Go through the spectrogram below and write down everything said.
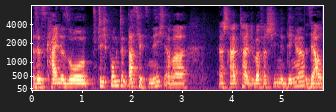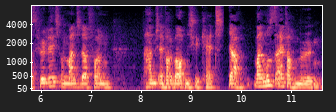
es ist jetzt keine so Stichpunkte, das jetzt nicht, aber er schreibt halt über verschiedene Dinge sehr ausführlich und manche davon haben mich einfach überhaupt nicht gecatcht. Ja, man muss es einfach mögen.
